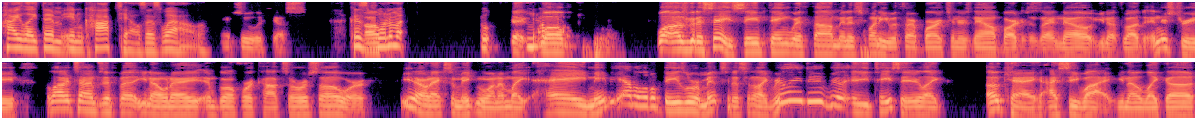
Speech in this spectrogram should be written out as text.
highlight them in cocktails as well. Absolutely, yes. Cuz Um, one of my No. Well, well, I was gonna say same thing with um, and it's funny with our bartenders now, bartenders I know, you know, throughout the industry. A lot of times, if uh, you know, when I am going for a cocktail or so, or you know, and actually making one, I'm like, hey, maybe add a little basil or mint to this, and I'm like, really, dude, really? And you taste it, you're like, okay, I see why. You know, like uh,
